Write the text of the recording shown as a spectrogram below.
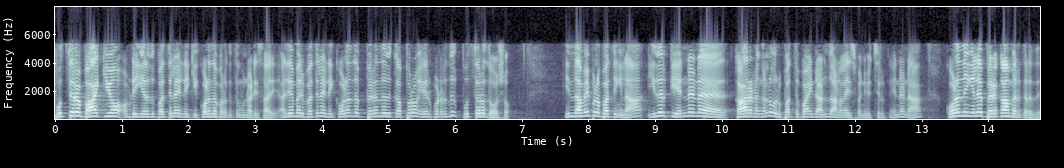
புத்திர பாக்கியம் அப்படிங்கிறது பற்றில இன்றைக்கி குழந்தை பிறக்கிறதுக்கு முன்னாடி சாரி அதே மாதிரி பற்றில இன்றைக்கி குழந்தை பிறந்ததுக்கப்புறம் ஏற்படுறது புத்திர தோஷம். இந்த அமைப்பில் பார்த்தீங்கன்னா இதற்கு என்னென்ன காரணங்கள் ஒரு பத்து பாயிண்ட் வந்து அனலைஸ் பண்ணி வச்சுருக்கேன். என்னென்னா குழந்தைங்களே பிறக்காமல் இருக்கிறது.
